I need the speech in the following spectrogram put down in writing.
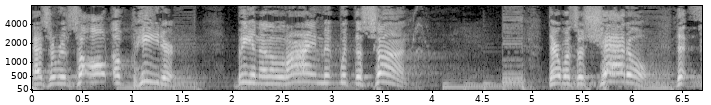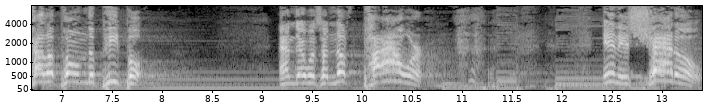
As a result of Peter being in alignment with the sun, there was a shadow that fell upon the people, and there was enough power in his shadow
